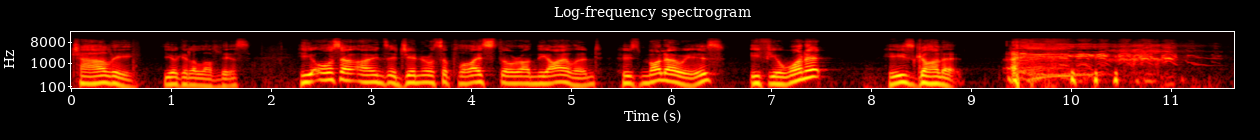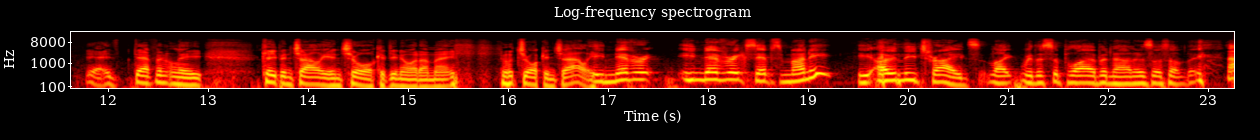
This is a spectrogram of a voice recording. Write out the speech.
Charlie, you're going to love this. He also owns a general supplies store on the island whose motto is if you want it, he's got it. Yeah, it's definitely keeping Charlie in chalk, if you know what I mean. Not chalk and Charlie. He never he never accepts money. He only trades like with a supply of bananas or something.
